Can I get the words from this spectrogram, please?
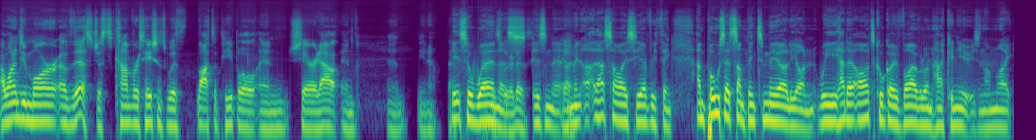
I want to do more of this, just conversations with lots of people and share it out. And and you know it's awareness it is. not it yeah. i mean uh, that's how i see everything and paul said something to me early on we had an article go viral on hacker news and i'm like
